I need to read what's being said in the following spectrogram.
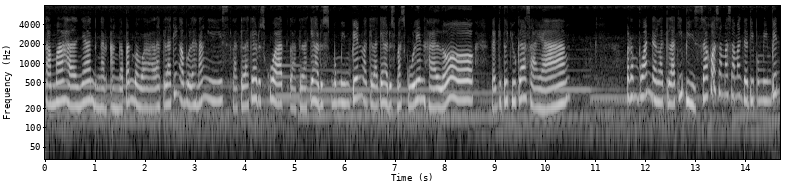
Sama halnya dengan anggapan bahwa laki-laki nggak boleh nangis, laki-laki harus kuat, laki-laki harus memimpin, laki-laki harus maskulin. Halo, nggak gitu juga sayang perempuan dan laki-laki bisa kok sama-sama jadi pemimpin,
